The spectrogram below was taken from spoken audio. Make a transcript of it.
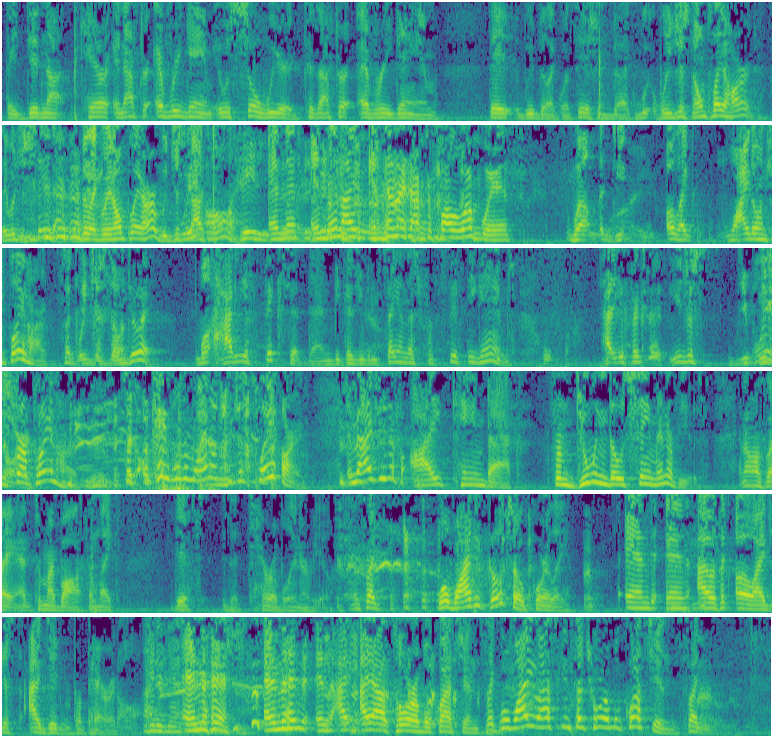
they did not care. And after every game, it was so weird because after every game, they we'd be like, "What's the issue?" And be like, we, "We just don't play hard." They would just say that. They'd be like, "We don't play hard. We just We got." all hate each and then other. and then I and then I'd have to follow up with, "Well, do you, oh, like why don't you play hard?" It's like we just don't do it. Well, how do you fix it then? Because you've been saying this for 50 games. How do you fix it? You just You play just hard. start playing hard. it's like okay, well then why don't you just play hard? Imagine if I came back from doing those same interviews and I was like and to my boss, I'm like, this is a terrible interview. And it's like, well, why did it go so poorly? And and I was like, oh, I just I didn't prepare at all. I didn't ask And then, and then and I, I asked horrible questions. Like, well, why are you asking such horrible questions? It's like,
